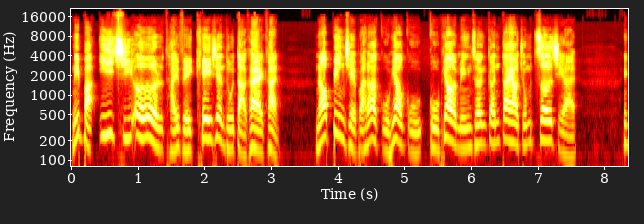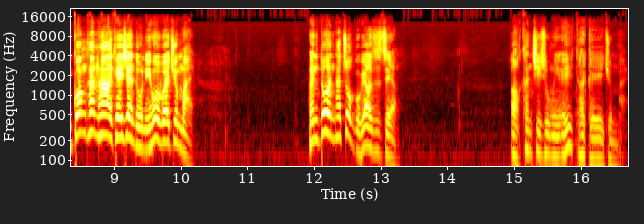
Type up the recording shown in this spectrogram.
你把一七二二的台肥 K 线图打开来看，然后并且把它的股票股股票的名称跟代号全部遮起来，你光看它的 K 线图，你会不会去买？很多人他做股票是这样，哦，看技术面，诶，他可以去买，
